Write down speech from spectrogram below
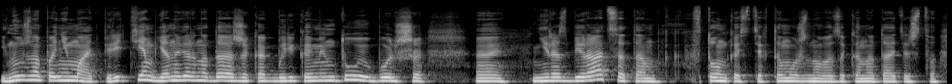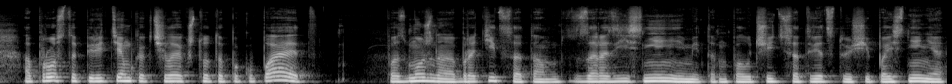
И нужно понимать, перед тем, я, наверное, даже как бы рекомендую больше э, не разбираться там в тонкостях таможенного законодательства, а просто перед тем, как человек что-то покупает, возможно, обратиться там за разъяснениями, там, получить соответствующие пояснения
